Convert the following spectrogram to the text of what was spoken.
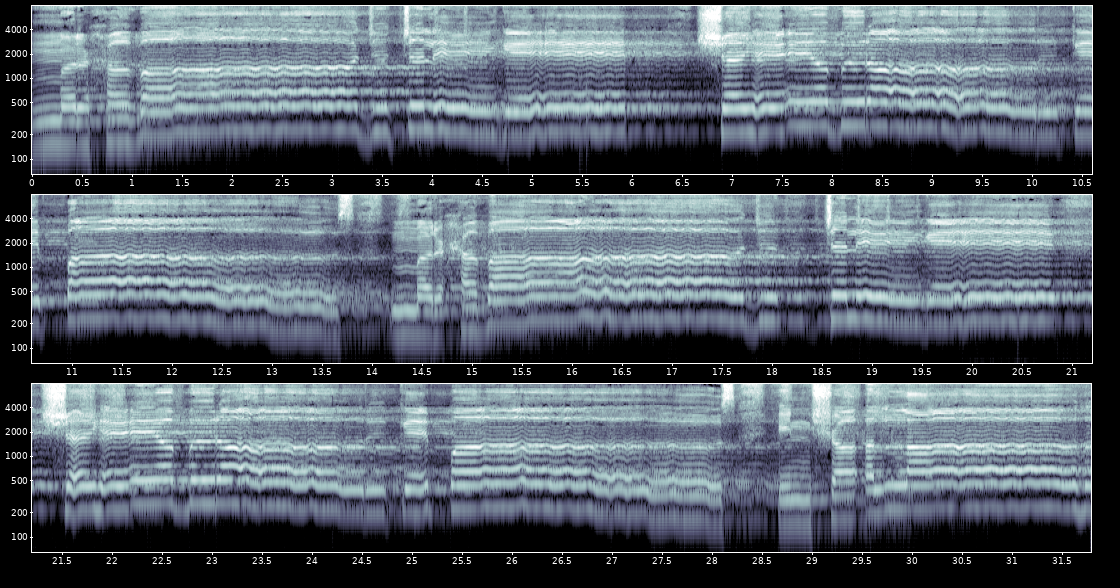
مرحبا چلیں گے۔ شہ ابرار کے پاس۔ مرحبا چلیں گے۔ شہ ابرار کے پاس۔ انشاء اللہ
